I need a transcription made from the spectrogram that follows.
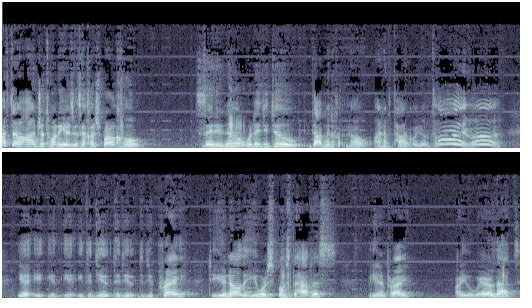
After 120 years, you say, Chash Baruch Hu. say, you know, what did you do? No, I don't have time. You have time. You, you, you, did, you, did, you, did you pray? Do you know that you were supposed to have this, but you didn't pray? Are you aware of that?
